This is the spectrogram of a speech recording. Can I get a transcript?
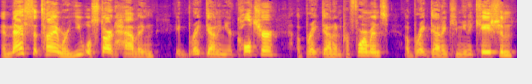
And that's the time where you will start having a breakdown in your culture, a breakdown in performance, a breakdown in communication,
